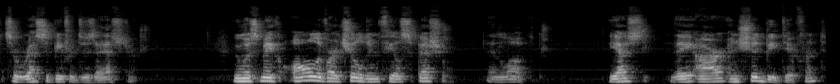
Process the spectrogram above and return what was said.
it's a recipe for disaster. We must make all of our children feel special and loved. Yes, they are and should be different.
